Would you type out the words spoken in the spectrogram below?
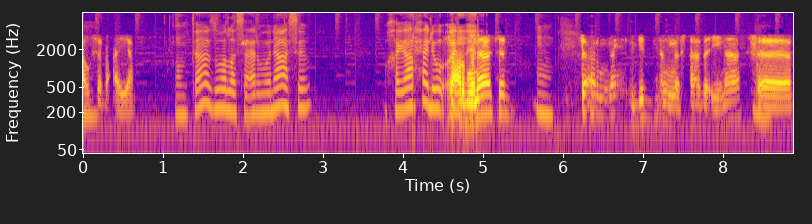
أو مم. سبع أيام. ممتاز والله سعر مناسب وخيار حلو. سعر مناسب. مم. سعر مناسب جدا أستاذة إيناس. آه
